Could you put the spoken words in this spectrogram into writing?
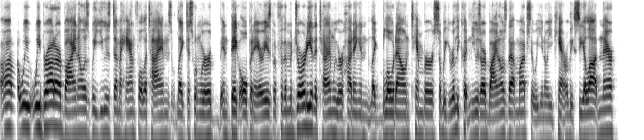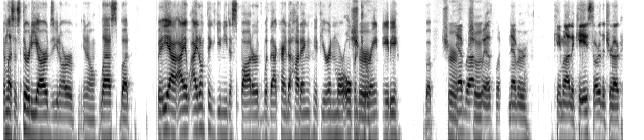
Uh, we we brought our binos. We used them a handful of times, like just when we were in big open areas. But for the majority of the time, we were hunting in like blow down timber, so we really couldn't use our binos that much. That we, you know, you can't really see a lot in there unless it's 30 yards, you know, or you know less. But but yeah, I I don't think you need a spotter with that kind of hunting. If you're in more open Sure. terrain, maybe. But Sure. Yeah, I brought so, with, but never came out of the case or the truck.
